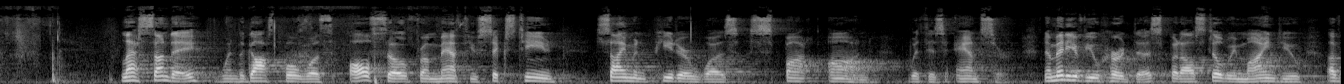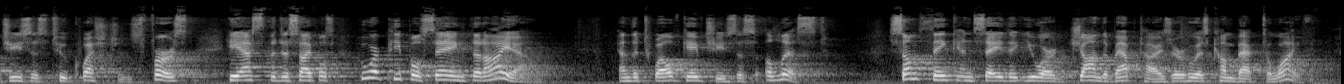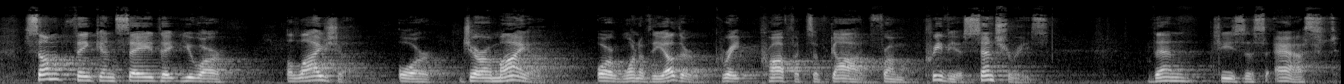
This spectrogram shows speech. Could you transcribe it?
Last Sunday, when the gospel was also from Matthew 16, Simon Peter was spot on with his answer. Now, many of you heard this, but I'll still remind you of Jesus' two questions. First, he asked the disciples, Who are people saying that I am? And the twelve gave Jesus a list. Some think and say that you are John the Baptizer who has come back to life. Some think and say that you are Elijah or Jeremiah or one of the other great prophets of God from previous centuries. Then Jesus asked,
